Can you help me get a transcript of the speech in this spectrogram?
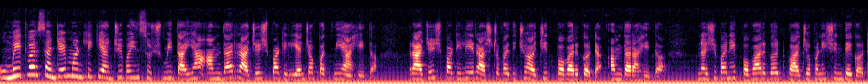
उमेदवार संजय मंडलिक यांची बहीण सुष्मिता या आमदार राजेश पाटील यांच्या पत्नी आहेत. राजेश पाटील हे राष्ट्रवादीचे अजित पवार गट आमदार आहेत. नशिबाने पवार गट भाजप आणि शिंदे गट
